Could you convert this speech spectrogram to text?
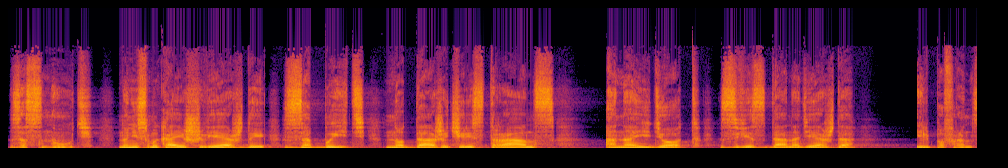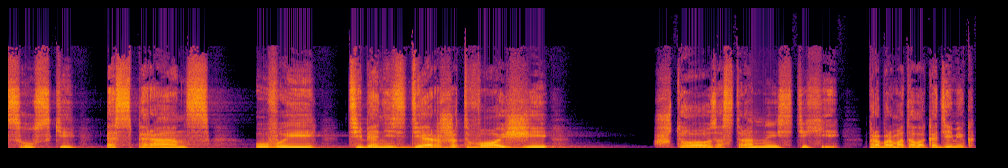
Заснуть, но не смыкаешь вежды, забыть, но даже через транс она идет, звезда надежда, или по-французски — Эсперанс, увы, тебя не сдержат вожжи. Что за странные стихи? пробормотал академик.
